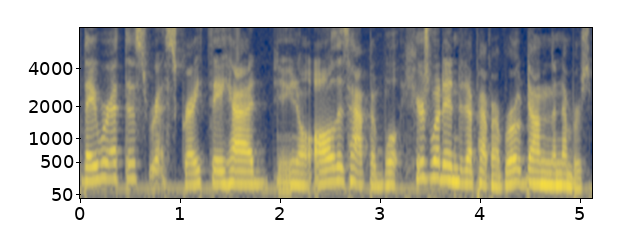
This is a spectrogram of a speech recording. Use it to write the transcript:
they were at this risk, right? They had, you know, all this happened. Well, here's what ended up happening. I wrote down the numbers.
